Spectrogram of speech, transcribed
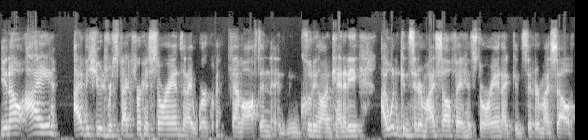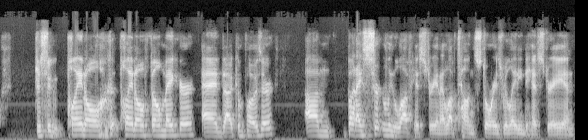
You know, I I have a huge respect for historians and I work with them often, and including on Kennedy. I wouldn't consider myself a historian. I consider myself just a plain old plain old filmmaker and uh, composer. Um, but I certainly love history and I love telling stories relating to history. And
